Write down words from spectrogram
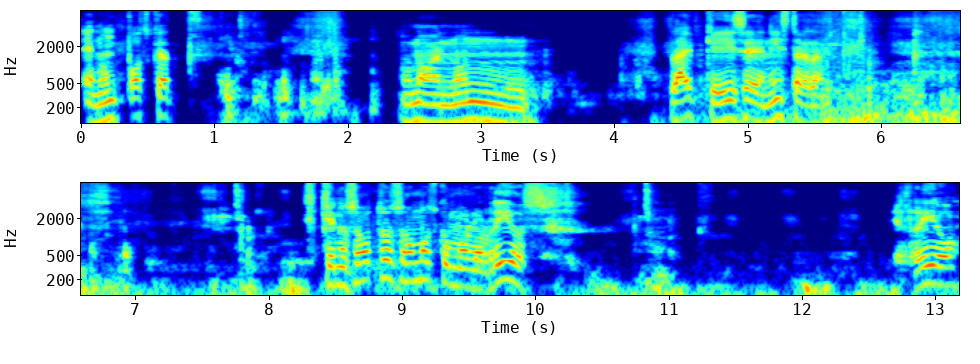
en un podcast, no, en un live que hice en Instagram, que nosotros somos como los ríos. El río,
